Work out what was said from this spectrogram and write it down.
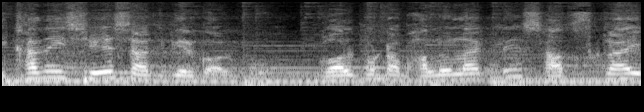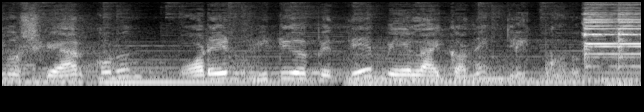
এখানেই শেষ আজকের গল্প। গল্পটা ভালো লাগলে সাবস্ক্রাইব ও শেয়ার করুন। পরের ভিডিও পেতে বেল আইকনে ক্লিক করুন।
